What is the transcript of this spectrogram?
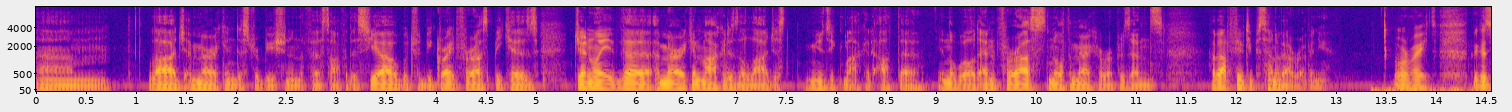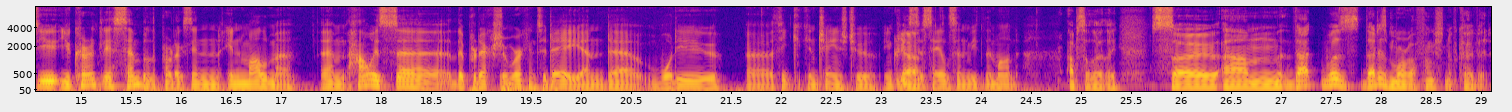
um, large American distribution in the first half of this year, which would be great for us because generally the American market is the largest music market out there in the world, and for us, North America represents about fifty percent of our revenue. All right, because you, you currently assemble the products in in Malmö. Um, how is uh, the production working today, and uh, what do you uh, think you can change to increase yeah. the sales and meet the demand? Absolutely. So um, that was that is more of a function of COVID,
